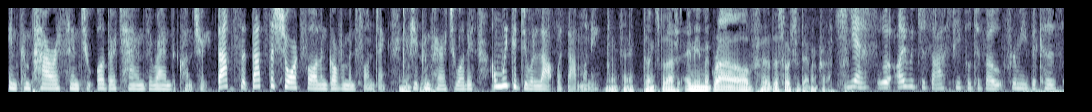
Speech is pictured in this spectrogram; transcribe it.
in comparison to other towns around the country. That's the that's the shortfall in government funding okay. if you compare to others, and we could do a lot with that money. Okay, thanks for that, Amy McGrath of uh, the Social Democrats. Yes, well, I would just ask people to vote for me because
